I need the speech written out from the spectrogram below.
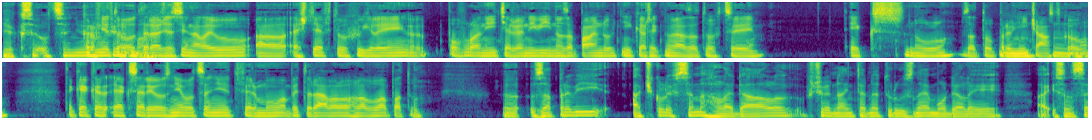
Jak se oceňuje Kromě firma? toho teda, že si naleju uh, ještě v tu chvíli povolený červený víno, zapálím doutník a řeknu, já za to chci x nul za to první hmm. částkou. Hmm. Tak jak, jak seriózně ocenit firmu, aby to dávalo hlavu a patu? Eh, za prvý, ačkoliv jsem hledal všude na internetu různé modely a i jsem se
